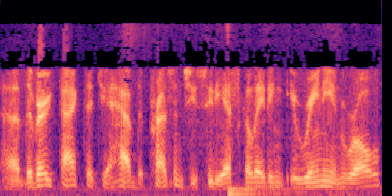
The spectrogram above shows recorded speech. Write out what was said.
Uh, the very fact that you have the presence, you see the escalating Iranian role,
